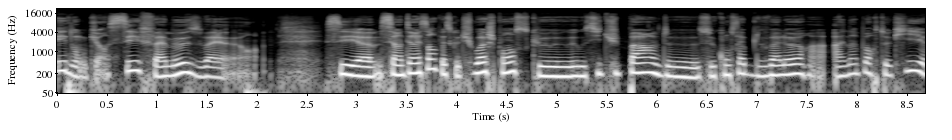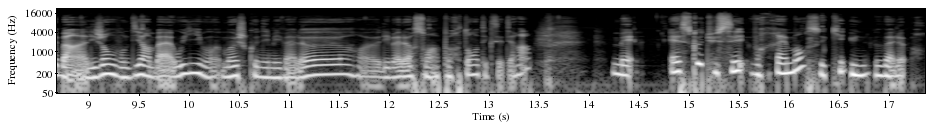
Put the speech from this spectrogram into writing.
Et donc, ces fameuses valeurs. Euh, c'est intéressant parce que tu vois, je pense que si tu parles de ce concept de valeur à, n'importe qui, eh ben, les gens vont dire bah oui, moi, je connais mes valeurs, euh, les valeurs sont importantes, etc. Mais est-ce que tu sais vraiment ce qu'est une valeur?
